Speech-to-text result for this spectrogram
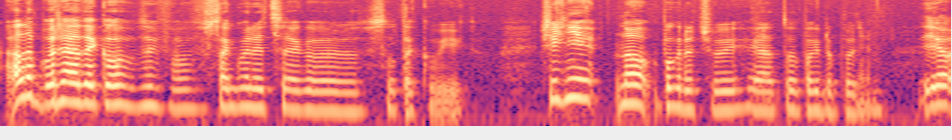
Ale pořád jako v, v, Sagvedice jako jsou takový. Jako. Všichni, no pokračuj, já to pak doplním. Jo,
